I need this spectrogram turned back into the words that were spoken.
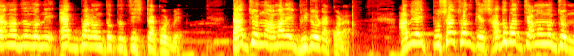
জানানোর জন্য একবার অন্তত চেষ্টা করবে। তার জন্য আমার এই ভিডিওটা করা। আমি এই প্রশাসনকে সাধুবাদ জানানোর জন্য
